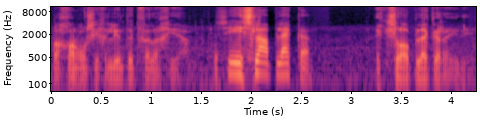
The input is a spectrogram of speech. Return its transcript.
dan gaan ons die geleentheid vir hulle gee. So jy slaap lekker. Ek slaap lekker hierdie.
